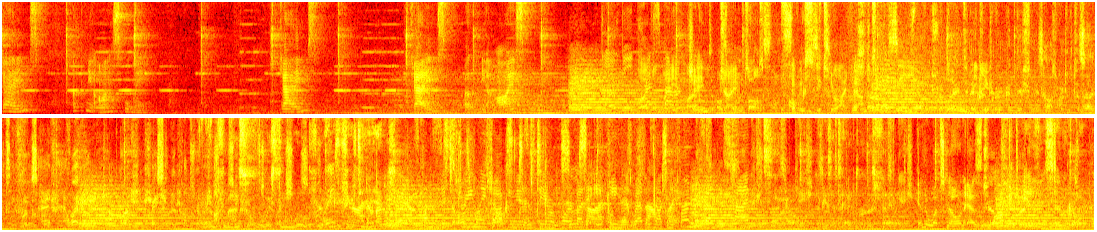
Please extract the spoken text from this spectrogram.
James, open your eyes for me. James? James, open your eyes for me. Global Media Money, James Osborne James Fox, Osborne the Fox, 76-year-old founder and CEO of Global Remains in a Media critical Group. condition in hospital tonight. However, increasingly controversial. Police tonight are unaware of when Mr. Osborne Fox attempted to commit suicide and never found claim. that he's attempted has failed. Into what's known as locked-in syndrome.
